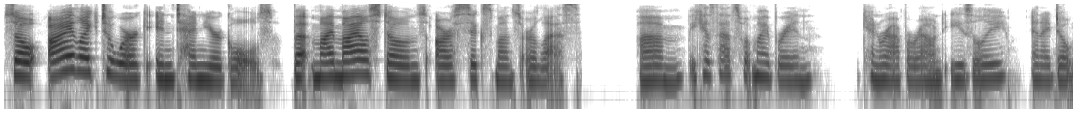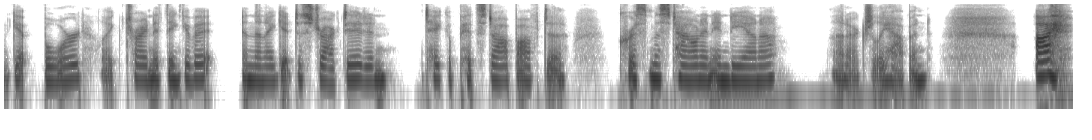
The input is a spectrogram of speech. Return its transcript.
So I like to work in 10 year goals, but my milestones are six months or less um, because that's what my brain can wrap around easily. And I don't get bored, like trying to think of it. And then I get distracted and take a pit stop off to Christmastown in Indiana. That actually happened. I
